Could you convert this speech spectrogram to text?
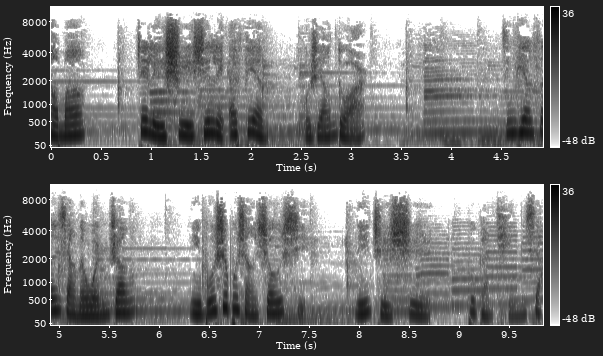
好吗？这里是心理 FM，我是杨朵儿。今天分享的文章，你不是不想休息，你只是不敢停下。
